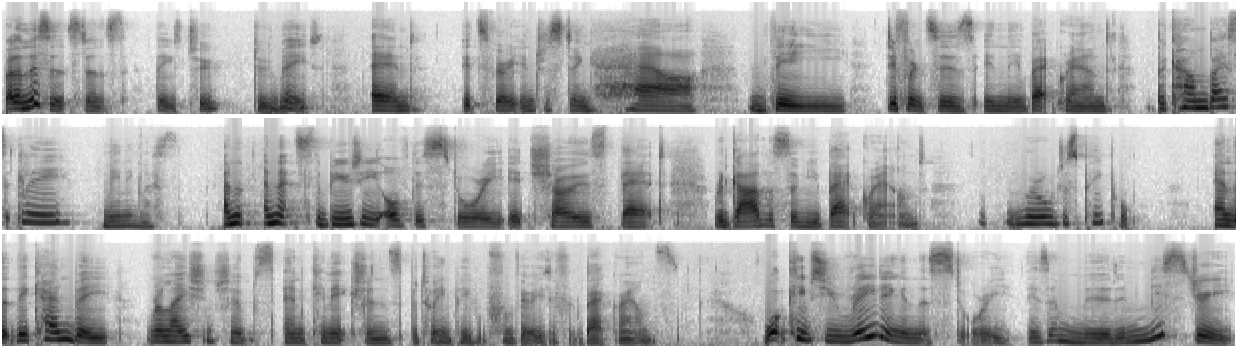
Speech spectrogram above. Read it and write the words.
But in this instance, these two do meet, and it's very interesting how the differences in their background become basically meaningless. And, and that's the beauty of this story. It shows that regardless of your background, we're all just people, and that there can be relationships and connections between people from very different backgrounds. What keeps you reading in this story is a murder mystery.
